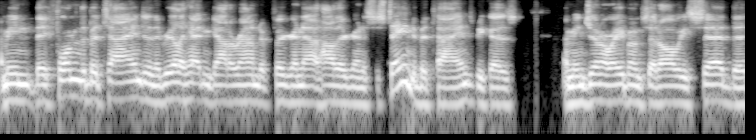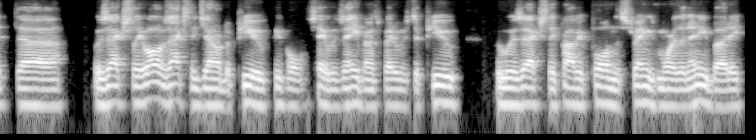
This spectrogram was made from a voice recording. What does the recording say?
I mean, they formed the battalions and they really hadn't got around to figuring out how they're going to sustain the battalions because, I mean, General Abrams had always said that uh, was actually well, it was actually General DePuy. People say it was Abrams, but it was DePuy who was actually probably pulling the strings more than anybody.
